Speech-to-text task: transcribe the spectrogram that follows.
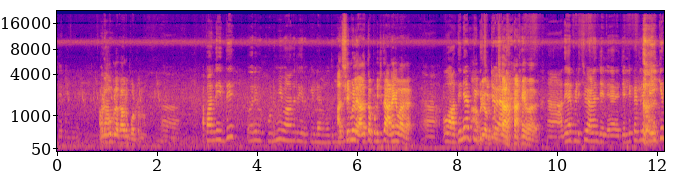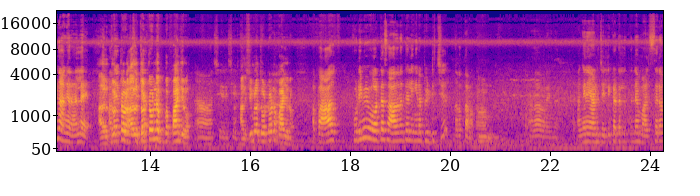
ശരി. അവിടെ ഗൂഗിളൊക്കെ അവർ പോട്ടിരുന്നു அப்படியே மூக்கில் கவர் போட்டுடணும் ആ അപ്പൊ അത് ഇത് ഒരു കുടുമി മാതിരി ഇരിക്കില്ല മുതുകി அது சிமிழ் அதை பிடிச்சி தான் அணைவாங்க ആ, ഓ അതിനെ அப்படி அப்படி പിടിച്ചിട്ട് பிடிச்சி വേണം அணைவாங்க ആ അതിനെ പിടിച്ചു വേണം ജല്ലി ജല്ലിക്കെട്ടിൽ ജയിക്കുന്ന അങ്ങനെ അല്ലേ அது அதை தொட்ட அது பிடிச்சிட்டு- தொட்ட உடனே பா- பாஞ்சிரும் ആ ശരി ശരി அந்த சிமிழை தொட்ட உடனே பாஞ்சிரும் അപ്പൊ ആ കുടുമി പോലത്തെ സാധനത്തിൽ ഇങ്ങനെ പിടിച്ച് നിർത്തണം ஆமா. അതാ പറയുന്നത് അങ്ങനെയാണ് ജല്ലിക്കട്ടലത്തിന്റെ മത്സരം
